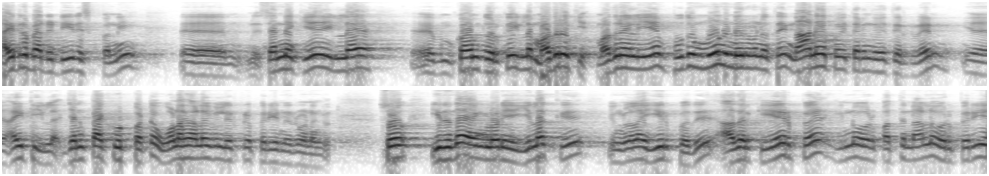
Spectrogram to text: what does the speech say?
ஹைதராபாத்தை டீரிஸ்க் பண்ணி சென்னைக்கு இல்லை கோயம்புத்தூருக்கு இல்லை மதுரைக்கு. மதுரையிலேயே புது மூணு நிறுவனத்தை நானே போய் திறந்து வைத்திருக்கிறேன். ஐடியில் ஜென்பேக் உட்பட்ட உலக அளவில் இருக்கிற பெரிய நிறுவனங்கள். ஸோ இதுதான் எங்களுடைய இலக்கு. இவங்களெல்லாம் ஈர்ப்பது. அதற்கு ஏற்ப இன்னும் ஒரு பத்து நாளில் ஒரு பெரிய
